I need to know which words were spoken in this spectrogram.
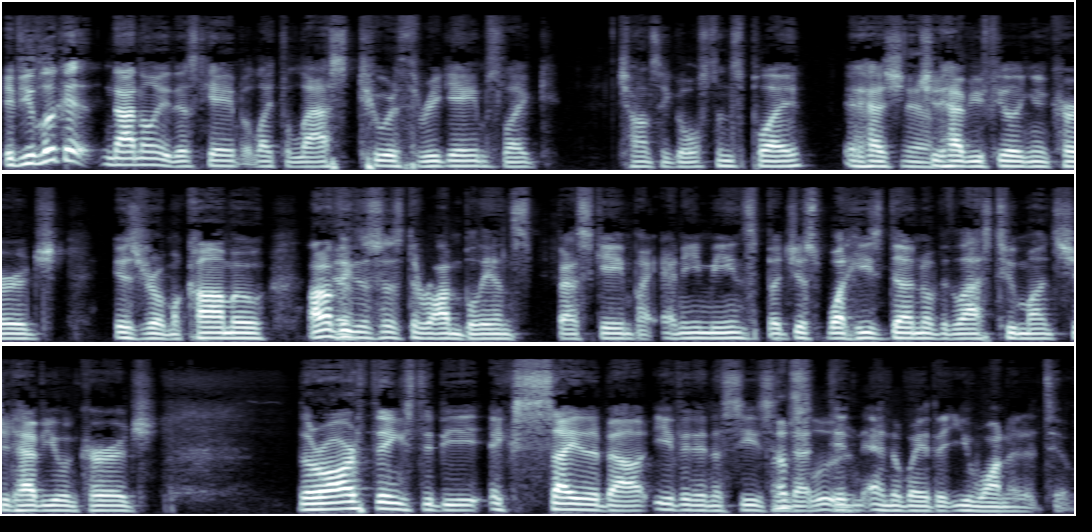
if you look at not only this game but like the last two or three games, like Chauncey Golston's play, it has yeah. should have you feeling encouraged. Israel Mukuamu. I don't yeah. think this is DaRon Bland's best game by any means, but just what he's done over the last two months should have you encouraged there are things to be excited about, even in a season Absolutely. that didn't end the way that you wanted it to.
